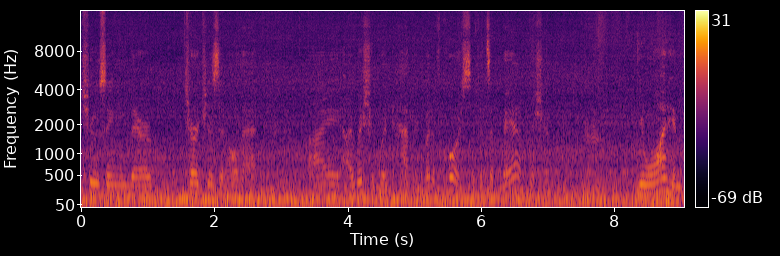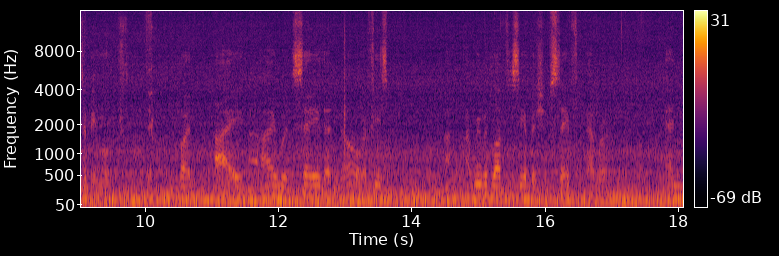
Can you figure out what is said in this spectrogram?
uh, choosing their churches and all that. I, I wish it wouldn't happen, but of course, if it's a bad bishop, you want him to be moved. But I, I would say that no, if he's, uh, we would love to see a bishop stay forever and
